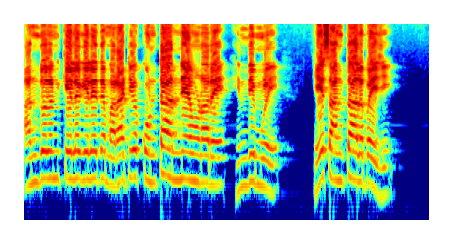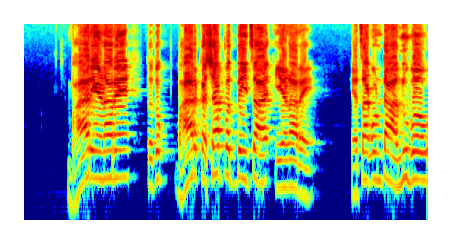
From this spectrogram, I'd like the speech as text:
आंदोलन केलं गेलं तर मराठीवर कोणता अन्याय होणार आहे हिंदीमुळे? हे सांगता आलं पाहिजे. भार येणार आहे तर तो भार कशा पद्धतीचा येणार आहे? याचा कोणता अनुभव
